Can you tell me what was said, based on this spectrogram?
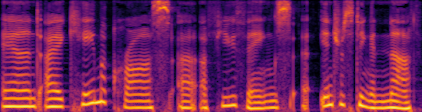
And I came across uh, a few things. Uh, interesting enough,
